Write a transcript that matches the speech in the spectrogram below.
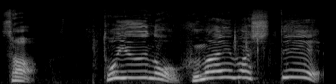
さあというのを踏まえまして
